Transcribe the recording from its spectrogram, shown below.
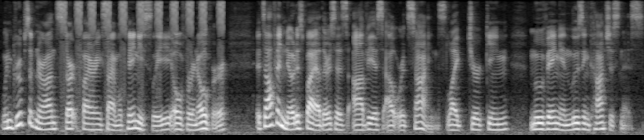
when groups of neurons start firing simultaneously over and over, it's often noticed by others as obvious outward signs, like jerking, moving, and losing consciousness,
